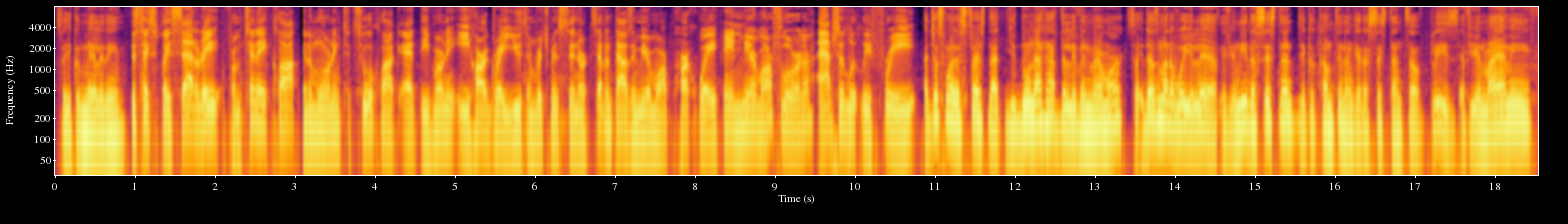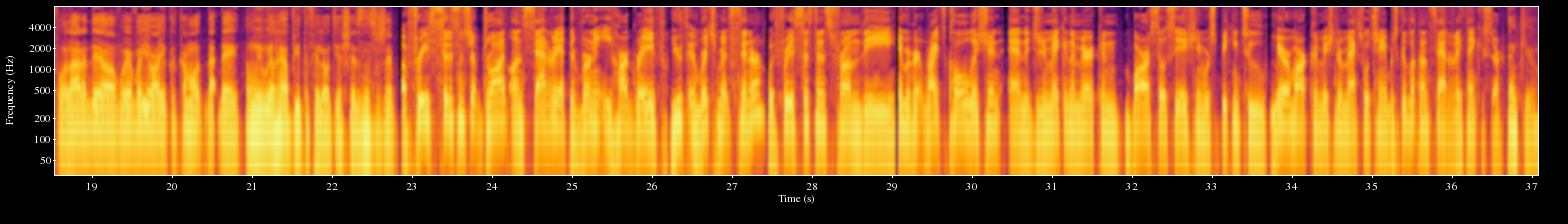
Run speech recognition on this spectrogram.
so you could mail it in. This takes place Saturday from 10 o'clock in the morning to 2 o'clock at the Vernon E. Hargrave Youth Enrichment Center, 7000 Miramar Parkway in Miramar, Florida. Absolutely free. I just want to stress that you do not have to live in Miramar, so it doesn't matter where you live. If you need assistance, you could come in and get assistance. So please, if you're in Miami, Fort Lauderdale, wherever you are, you could come out that day and we will help you to fill out your citizenship. A free citizenship drive on Saturday at the Vernon E. Hargrave Youth Enrichment Center with free assistance from the Immigrant Rights Coalition and the Jamaican American Bar Association. We're speaking to Miramar Commissioner Maxwell Chambers. Good luck on Saturday. Thank you, sir. Thank you.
